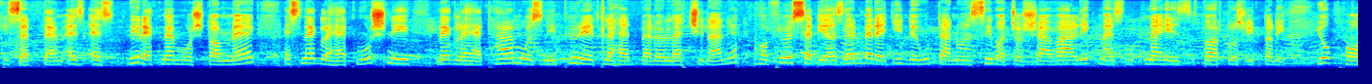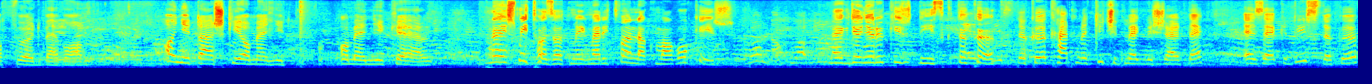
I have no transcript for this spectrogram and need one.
Kiszedtem, ez, ez direkt nem mostam meg, ezt meg lehet mosni, meg lehet hámozni, pürét lehet belőle csinálni. Ha főszedi az ember, egy idő után olyan szivacsossá válik, mert nehéz tartósítani. Jobb, ha a föld földbe van. Annyit ás ki, amennyi, amennyi kell. Na és mit hozott még, mert itt vannak magok is? Vannak magok. Meg gyönyörű kis diszktökök? Diszktökök, hát meg kicsit megviseltek. Ezek diszktökök,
